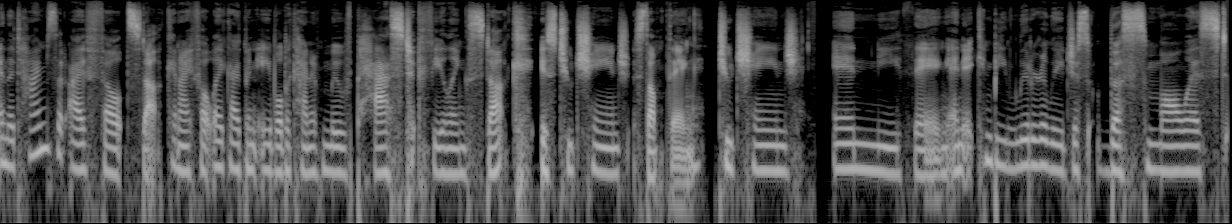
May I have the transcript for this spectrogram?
And the times that I've felt stuck and I felt like I've been able to kind of move past feeling stuck is to change something, to change anything. And it can be literally just the smallest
